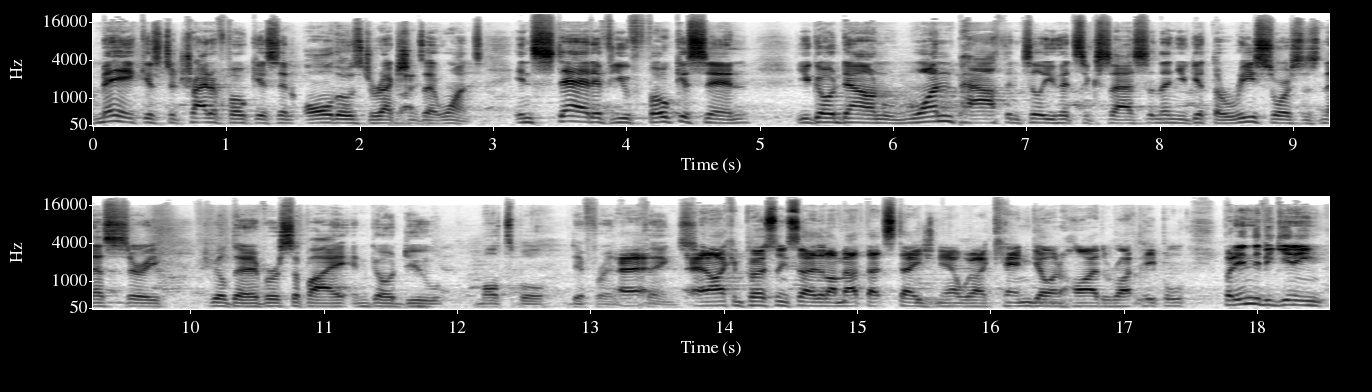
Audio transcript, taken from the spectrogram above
make is to try to focus in all those directions right. at once. Instead, if you focus in, you go down one path until you hit success, and then you get the resources necessary to be able to diversify and go do multiple different uh, things. And I can personally say that I'm at that stage now where I can go and hire the right people. But in the beginning,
